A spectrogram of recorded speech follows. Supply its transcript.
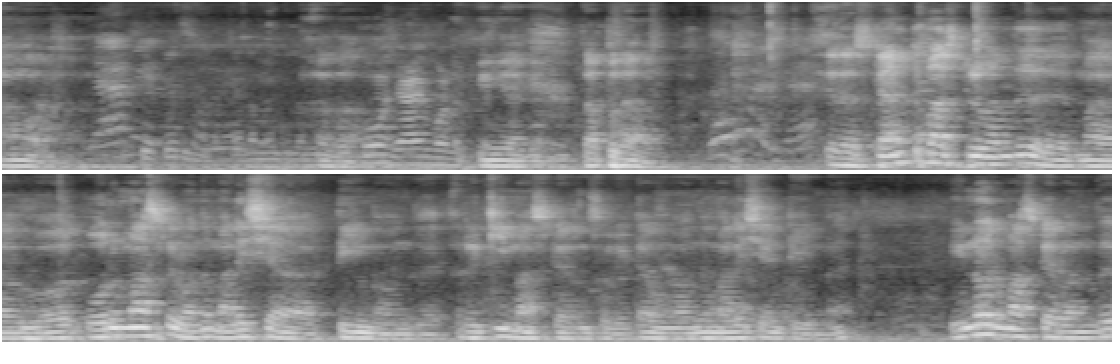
ஆமாம் தப்பு தான். இதை ஸ்டண்ட் மாஸ்டர் வந்து ஒரு மாஸ்டர் வந்து மலேசியா டீம் வந்து ரிக்கி மாஸ்டர்னு சொல்லிட்டு அவங்க வந்து மலேசியன் டீம் இன்னொரு மாஸ்டர் வந்து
